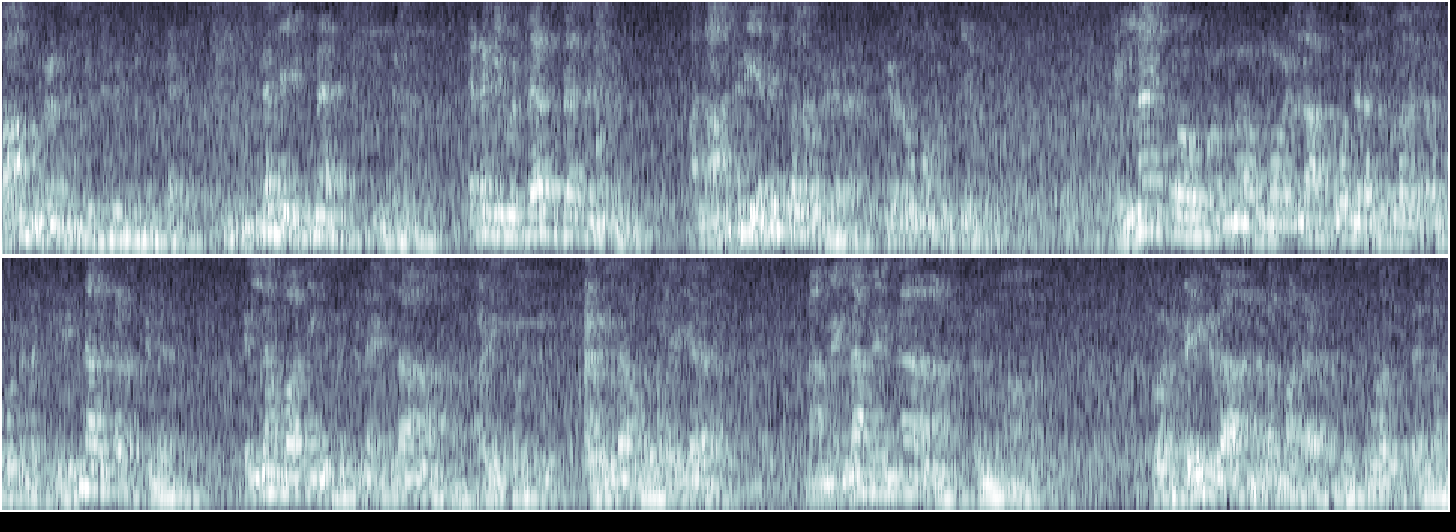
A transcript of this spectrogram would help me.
பாம்பு ரசம் பேசுறது இருக்காரு. இதெல்லாம் என்ன? எனக்கு இவர் பேச பேச சொன்னேன். அந்த ஆசிரியர் எதை சொல்ல வருகிறார்? இது ரொம்ப முக்கியம். எல்லாம் இப்போ எல்லாம் போர் நடக்குது உலகத்தில் போர் நடக்குது. என்ன கடைசியில் எல்லாம் பார்த்தீங்கன்னு வச்சுன்னா எல்லாம் அழிச்சு எல்லாம் ஒரு வழியாக நாம் எல்லாமே என்ன ஒரு பெய்களாக நடமாட ஒரு சூழலத்தை எல்லாம்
